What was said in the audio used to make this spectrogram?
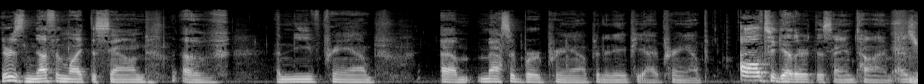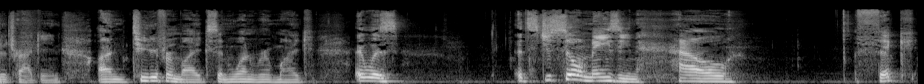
there is nothing like the sound of a Neve preamp, um, Massenburg preamp, and an API preamp all together at the same time as you're tracking on two different mics and one room mic. It was, it's just so amazing how thick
